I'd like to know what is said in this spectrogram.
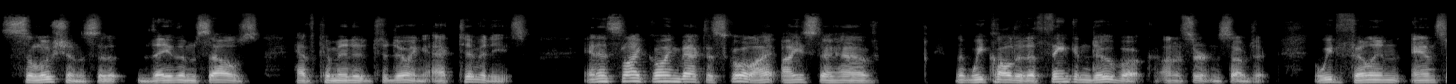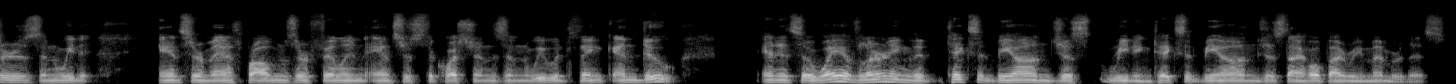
solutions that they themselves have committed to doing activities. And it's like going back to school. I, I used to have we called it a think and do book on a certain subject. We'd fill in answers and we'd answer math problems or fill in answers to questions and we would think and do and it's a way of learning that takes it beyond just reading takes it beyond just i hope i remember this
